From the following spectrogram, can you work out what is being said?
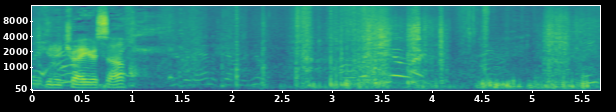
Wait, You gonna try yourself? Your banana's down the hill. Oh, what are you doing? Wait,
